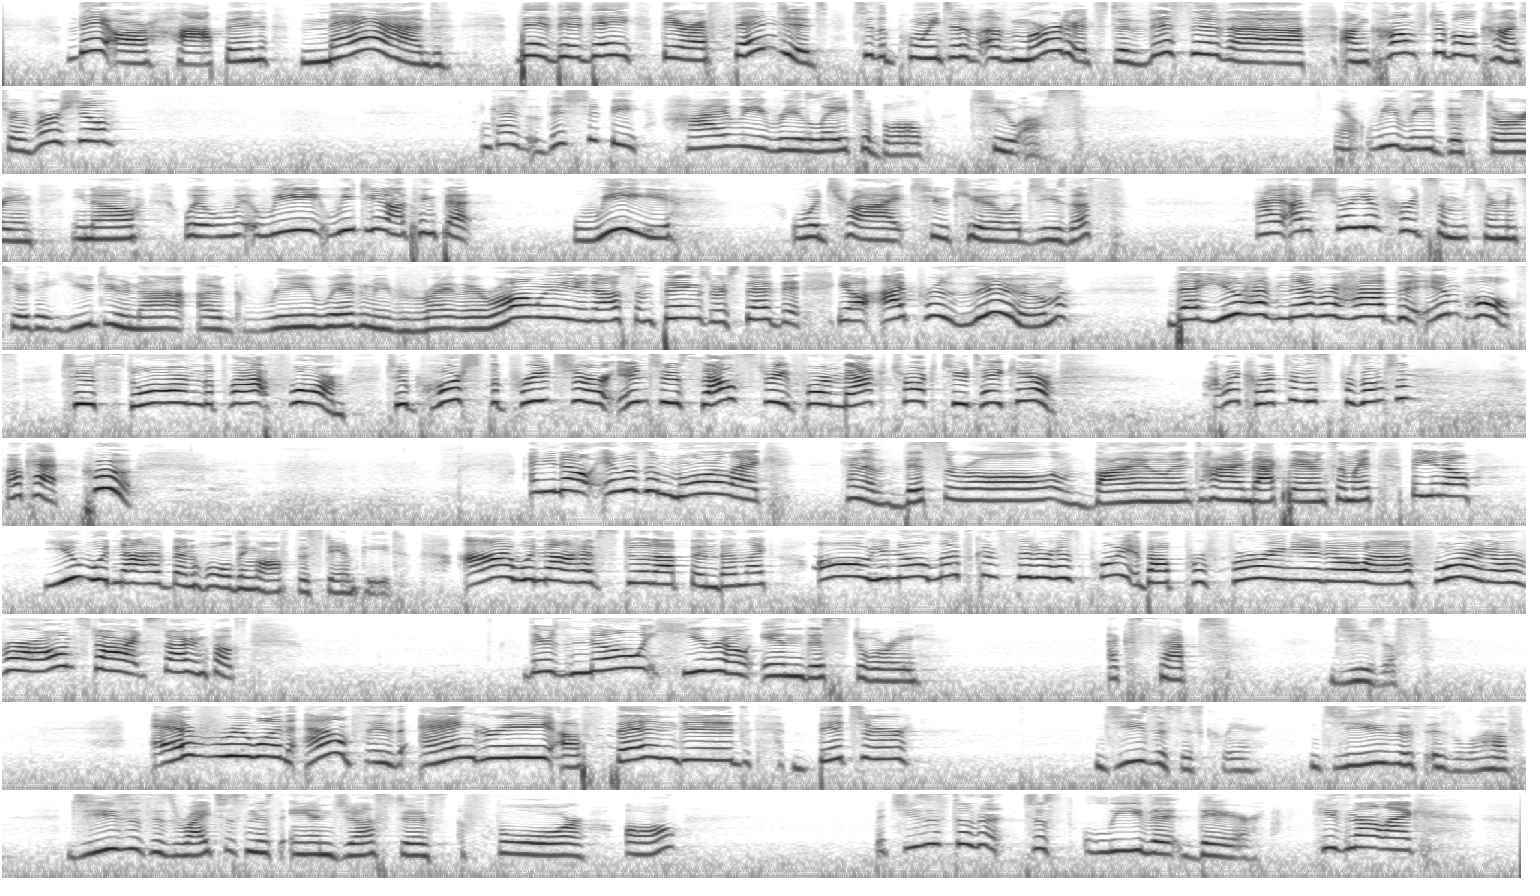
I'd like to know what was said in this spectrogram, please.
They are hopping mad they, they, they, they are offended to the point of, of murder. It's divisive, uh, uncomfortable, controversial. And guys, this should be highly relatable to us. You know, we read this story and, you know, we, we, we do not think that we would try to kill Jesus. I, am sure you've heard some sermons here that you do not agree with, maybe rightly or wrong with. You know, some things were said that, you know, I presume that you have never had the impulse to storm the platform, to push the preacher into South Street for a Mack truck to take care of. Am I correct in this presumption? Okay. Whew. And you know, it was a more like, kind of visceral, violent time back there in some ways. But you know, you would not have been holding off the stampede. I would not have stood up and been like, oh, you know, let's consider his point about preferring, you know, a foreigner over our own star- starving folks. There's no hero in this story except Jesus. Everyone else is angry, offended, bitter. Jesus is clear. Jesus is love. Jesus is righteousness and justice for all. But Jesus doesn't just leave it there. He's not like,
